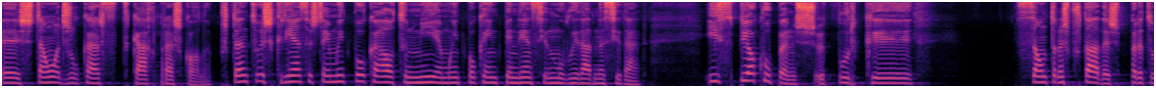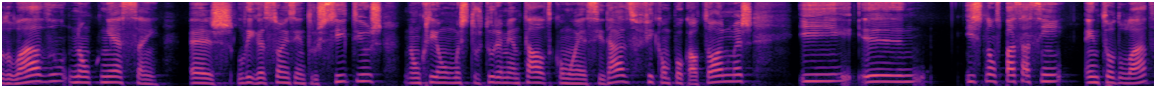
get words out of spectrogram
uh, estão a deslocar-se de carro para a escola. Portanto, as crianças têm muito pouca autonomia, muito pouca independência de mobilidade na cidade. Isso preocupa-nos porque são transportadas para todo lado, não conhecem as ligações entre os sítios, não criam uma estrutura mental de como é a cidade, ficam pouco autónomas e eh, isto não se passa assim em todo o lado,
